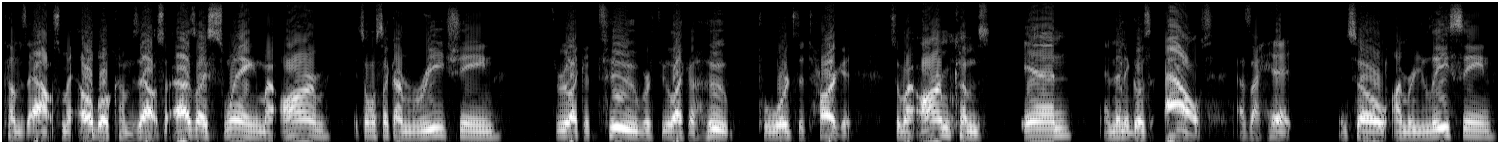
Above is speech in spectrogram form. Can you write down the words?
comes out. So my elbow comes out. So as I swing, my arm, it's almost like I'm reaching through like a tube or through like a hoop towards the target. So my arm comes in and then it goes out as I hit. And so I'm releasing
